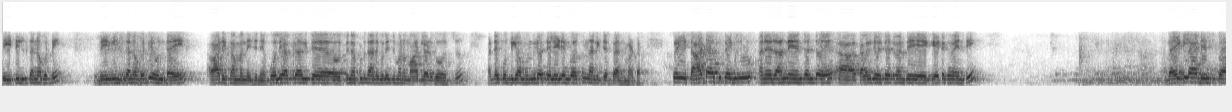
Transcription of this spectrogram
బీటిల్స్ అని ఒకటి వీవిల్స్ అని ఒకటి ఉంటాయి. వాటికి సంబంధించినవి. కోలియాప్రాకి వచ్చినప్పుడు దాని గురించి మనం మాట్లాడుకోవచ్చు. అంటే కొద్దిగా ముందుగా తెలియడం కోసం దానికి చెప్పాను అనమాట సో ఈ తాటాకు తెగులు అనే దాన్ని ఏంటంటే కలగజేసేటువంటి కీటకం ఏంటి? డైక్లాడిస్పా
